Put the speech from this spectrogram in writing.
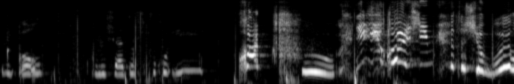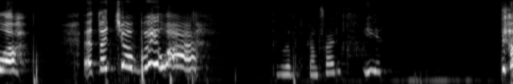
Прикол. Включай эту штуку и... Хоп! Нифига себе! Это что было? Это что было? Так запускаем шарик и...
